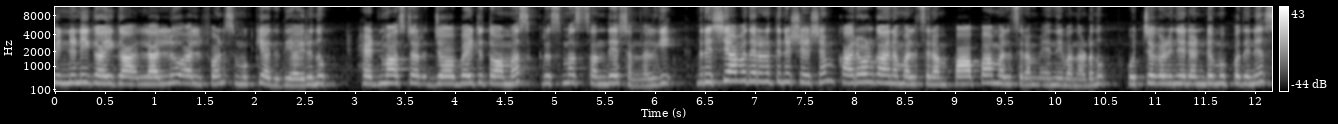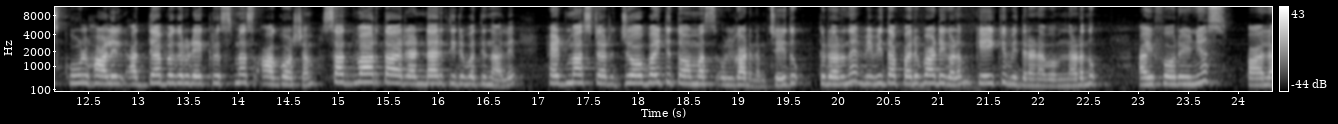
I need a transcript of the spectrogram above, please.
പിന്നണി ഗായിക ലല്ലു അൽഫോൺസ് മുഖ്യാതിഥിയായിരുന്നു. ഹെഡ്മാസ്റ്റർ ജോബൈറ്റ് തോമസ് ക്രിസ്മസ് സന്ദേശം നൽകി. ദൃശ്യാവതരണത്തിന് ശേഷം കരോൾ ഗാന മത്സരം പാപ്പ മത്സരം എന്നിവ നടന്നു. ഉച്ചകഴിഞ്ഞ് രണ്ട് മുപ്പതിന് സ്കൂൾ ഹാളിൽ അധ്യാപകരുടെ ക്രിസ്മസ് ആഘോഷം സദ്വാർത്ത രണ്ടായിരത്തി ഇരുപത്തിനാല് ഹെഡ്മാസ്റ്റർ ജോബൈറ്റ് തോമസ് ഉദ്ഘാടനം ചെയ്തു. തുടർന്ന് വിവിധ പരിപാടികളും കേക്ക് വിതരണവും നടന്നു. ഐഫോറി ന്യൂസ് പാല.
